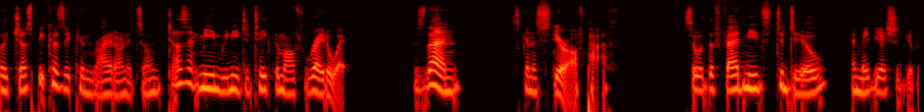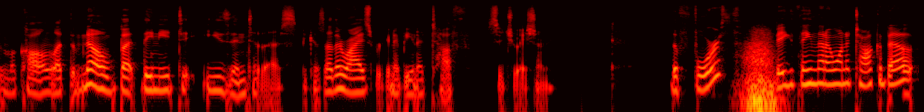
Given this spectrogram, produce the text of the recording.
but just because it can ride on its own doesn't mean we need to take them off right away, because then it's going to steer off path. So, what the Fed needs to do, and maybe I should give them a call and let them know, but they need to ease into this because otherwise we're going to be in a tough situation. The fourth big thing that I want to talk about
